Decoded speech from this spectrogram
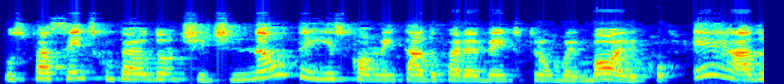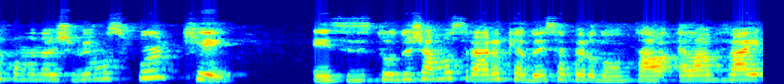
Os pacientes com periodontite não têm risco aumentado para evento tromboembólico? Errado, como nós vimos, por quê? Esses estudos já mostraram que a doença periodontal ela vai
